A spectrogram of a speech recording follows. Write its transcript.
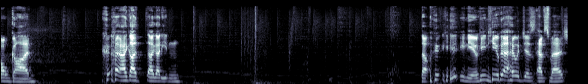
Oh god. I got I got eaten. No, he knew. He knew that I would just F smash.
